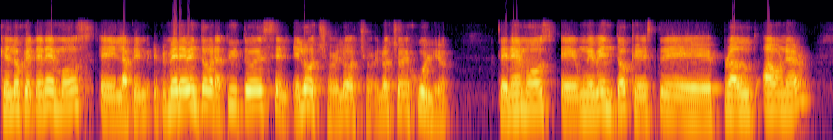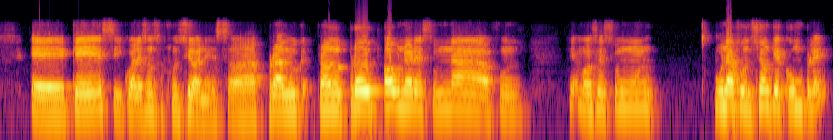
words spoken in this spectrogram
que es lo que tenemos, eh, el primer evento gratuito es el, el 8, el 8, el 8 de julio tenemos eh, un evento que es de Product Owner, eh, qué es y cuáles son sus funciones. product, product, product, Owner es una, digamos, es un, una función que cumple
